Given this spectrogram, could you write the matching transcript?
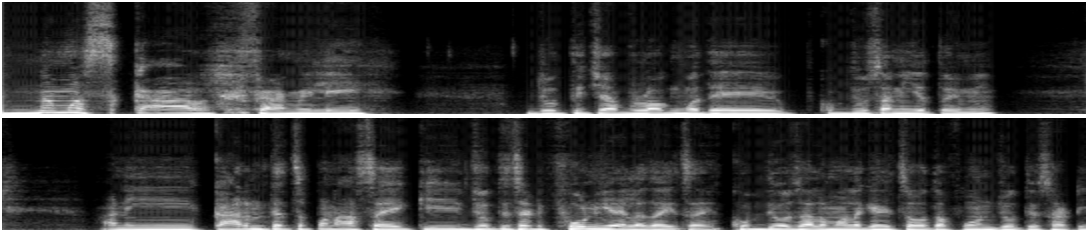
नमस्कार फॅमिली ज्योतीच्या ब्लॉगमध्ये खूप दिवसांनी येतोय मी. आणि कारण त्याचं पण असं आहे की ज्योतीसाठी फोन घ्यायला जायचा आहे. खूप दिवस झाला मला घ्यायचा होता फोन ज्योतीसाठी.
